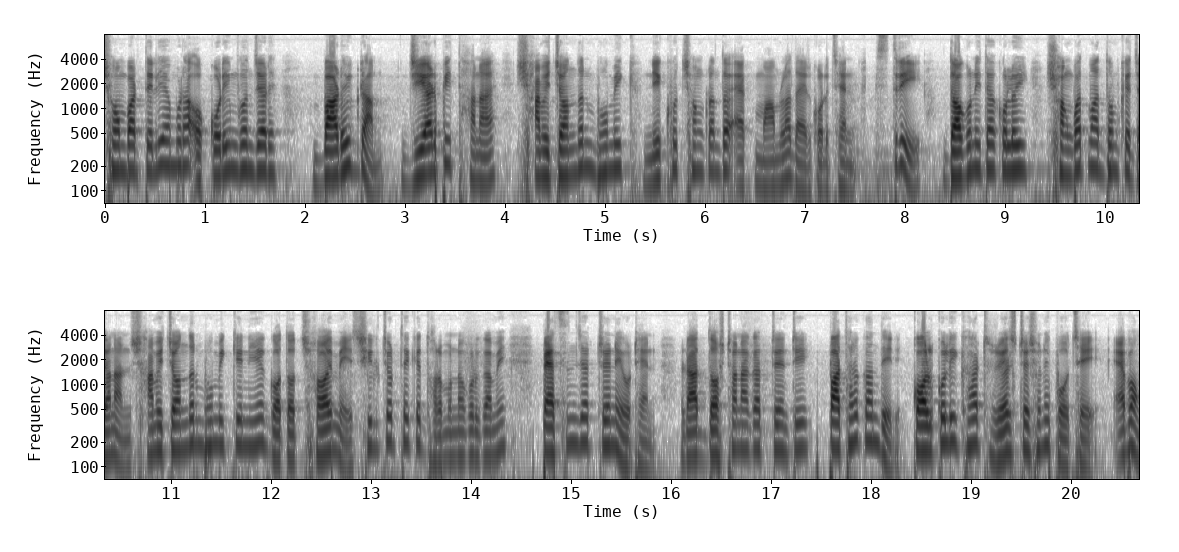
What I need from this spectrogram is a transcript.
সোমবার তেলিয়ামুড়া ও করিমগঞ্জের বাড়ুইগ্রাম জিআরপি থানায় স্বামী চন্দন ভৌমিক নিখোঁজ সংক্রান্ত এক মামলা দায়ের করেছেন। স্ত্রী দগনিতা কলই সংবাদ মাধ্যমকে জানান, স্বামী চন্দন ভৌমিককে নিয়ে গত ছয় মে শিলচর থেকে ধর্মনগরগামী প্যাসেঞ্জার ট্রেনে ওঠেন। রাত দশটা নাগাদ ট্রেনটি পাথারকান্দির কলকলিঘাট রেল স্টেশনে পৌঁছে এবং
